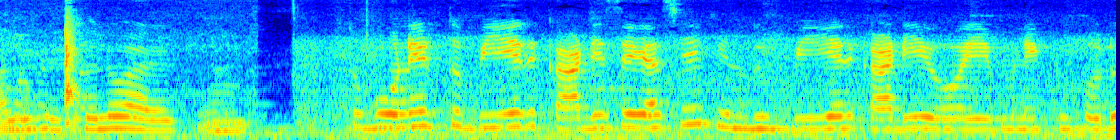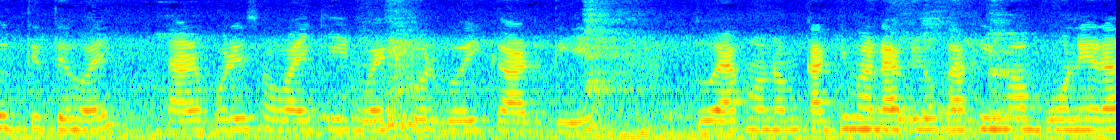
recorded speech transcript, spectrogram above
আলু খেলো আর তো বোনের তো বিয়ের কার্ড এসে গেছে, কিন্তু বিয়ের কার্ডে ওই মানে একটু হলুদ দিতে হয়। তারপরে সবাইকে ইনভাইট করবে ওই কার্ড দিয়ে। তো এখন আম কাকিমা ডাকলো, কাকিমা, বোনেরা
